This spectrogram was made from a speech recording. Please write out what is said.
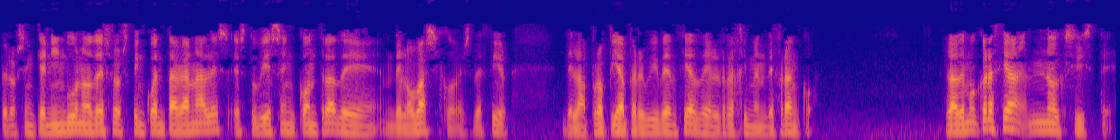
pero sin que ninguno de esos 50 canales estuviese en contra de, de lo básico, es decir, de la propia pervivencia del régimen de Franco. La democracia no existe.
